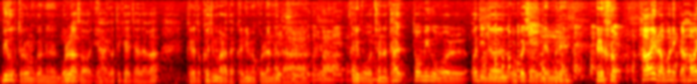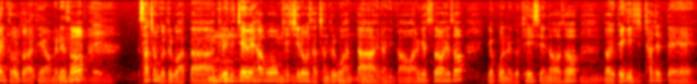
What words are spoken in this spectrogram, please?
미국 들어오는 거는 몰라서, 야, 이거 어떻게 하지 하다가, 그래도 거짓말하다 걸리면 곤란하다. 그렇지. 그리고 저는 다 또 미국을 어디든 올 것이기 때문에 그리고 하와이를 와보니까 하와이는 더 올 것 같아요. 그래서 4천 불 들고 왔다. 크레딧 제외하고 캐시로 4천 들고 왔다. 이러니까 어 알겠어 해서 여권을 그 케이스에 넣어서 너희 백이지 찾을 때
